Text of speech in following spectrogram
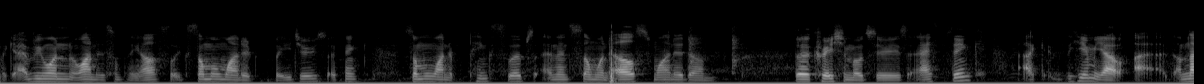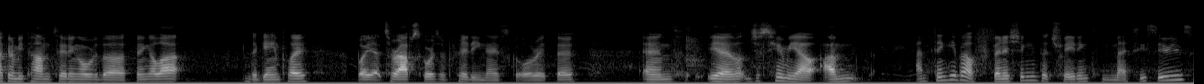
like everyone wanted something else. Like someone wanted wagers, I think. Someone wanted pink slips and then someone else wanted um the creation mode series, and I think, I, hear me out, I, am not going to be commentating over the thing a lot, the gameplay, but yeah, Taarabt scores a pretty nice goal right there, and yeah, just hear me out, I'm, I'm thinking about finishing the Trading to Messi series,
